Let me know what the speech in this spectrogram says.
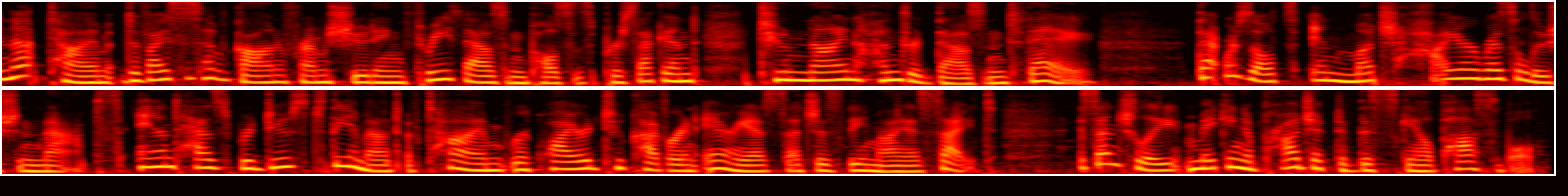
In that time, devices have gone from shooting 3,000 pulses per second to 900,000 today. That results in much higher resolution maps and has reduced the amount of time required to cover an area such as the Maya site, essentially making a project of this scale possible.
